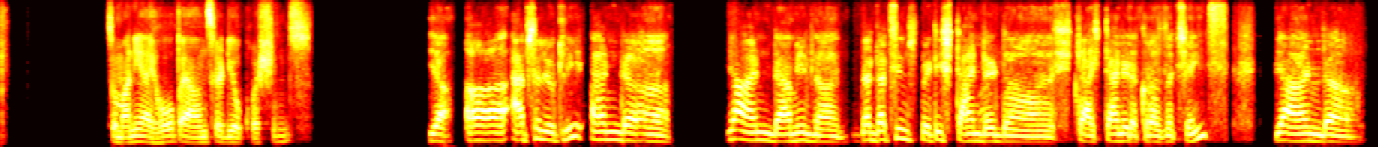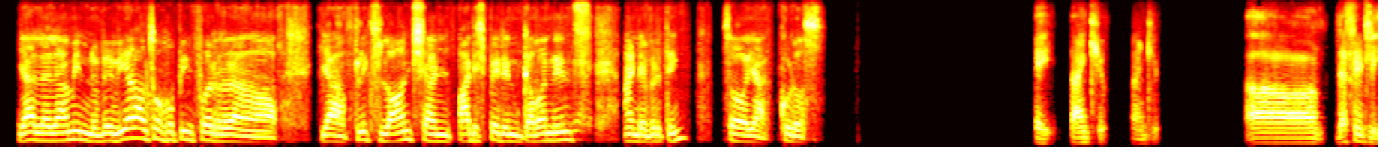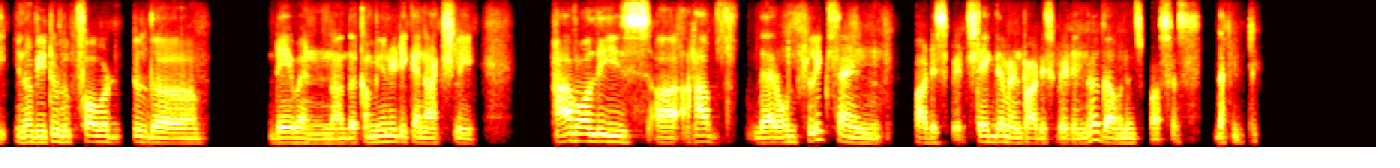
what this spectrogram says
So, Mani, I hope I answered your questions. Yeah, uh, absolutely. And uh, yeah, and I mean uh, that that seems pretty standard uh, standard across the chains. Yeah, and uh, yeah, I mean we are also hoping for yeah Flix launch and participate in governance and everything. So yeah, kudos. Hey, thank you, thank you. Uh, definitely, you know we to look forward to the day when uh, the community can actually have all these uh, have their own Flix and participate, stake them and participate in the governance process. Definitely.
